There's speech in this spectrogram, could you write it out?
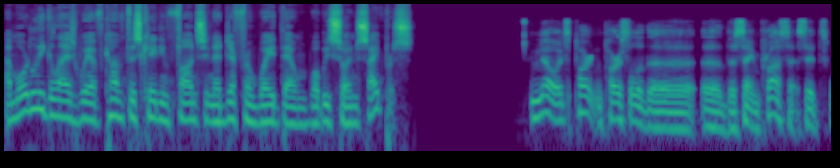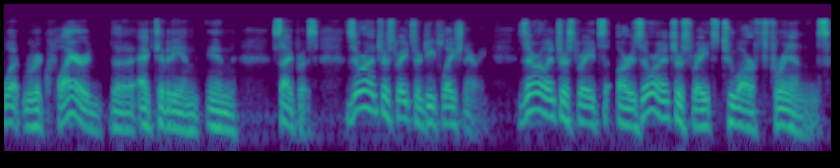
a more legalized way of confiscating funds in a different way than what we saw in Cyprus. No, it's part and parcel of the uh, the same process. It's what required the activity in in Cyprus. Zero interest rates are deflationary. Zero interest rates are zero interest rates to our friends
